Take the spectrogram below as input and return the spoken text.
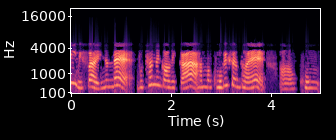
짜빠님 있어요. 있는데 못 찾는 거니까 한번 고객센터에 어, 공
